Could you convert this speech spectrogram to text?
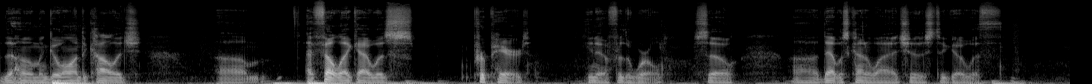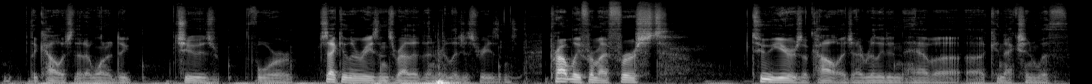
the home and go on to college, um, I felt like I was prepared, you know, for the world. So uh, that was kind of why I chose to go with the college that I wanted to choose for secular reasons rather than religious reasons. Probably for my first two years of college, I really didn't have a, a connection with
